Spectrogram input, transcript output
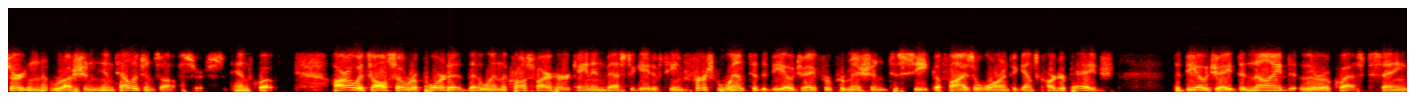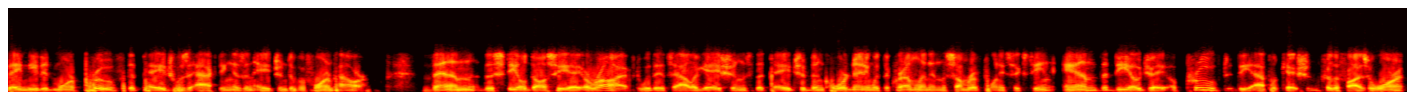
certain Russian intelligence officers, end quote. Horowitz also reported that when the Crossfire Hurricane investigative team first went to the DOJ for permission to seek a FISA warrant against Carter Page, the DOJ denied the request, saying they needed more proof that Page was acting as an agent of a foreign power. Then the Steele dossier arrived with its allegations that Page had been coordinating with the Kremlin in the summer of 2016, and the DOJ approved the application for the FISA warrant.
